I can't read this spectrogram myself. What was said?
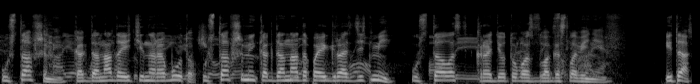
уставшими, когда надо идти на работу, уставшими, когда надо поиграть с детьми. Усталость крадет у вас благословение. Итак,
